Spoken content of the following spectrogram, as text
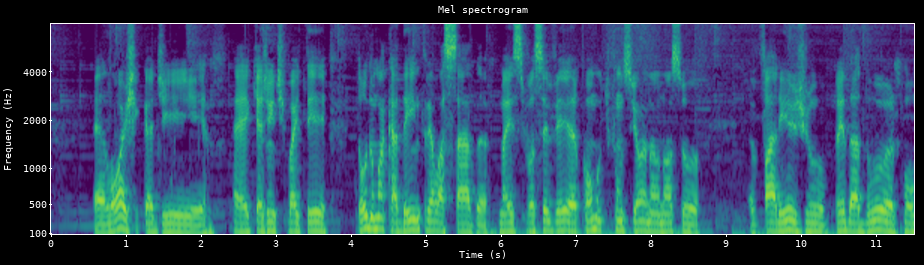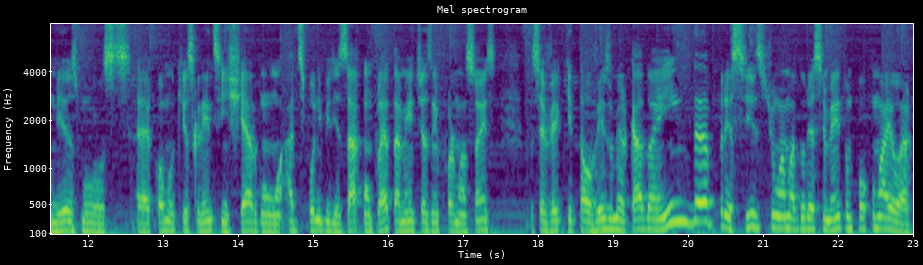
é, lógica de é, que a gente vai ter toda uma cadeia entrelaçada, mas se você vê como que funciona o nosso varejo predador ou mesmo é, como que os clientes enxergam a disponibilizar completamente as informações, você vê que talvez o mercado ainda precise de um amadurecimento um pouco maior.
